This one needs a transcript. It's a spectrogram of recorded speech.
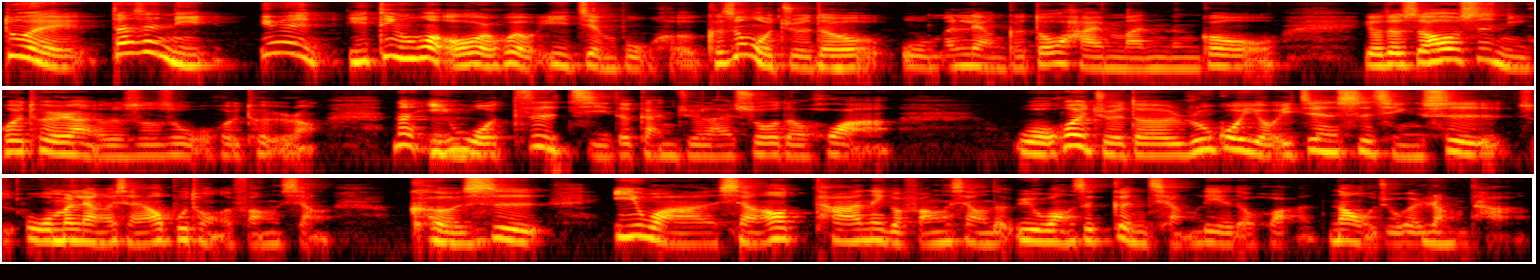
对，但是你因为一定会偶尔会有意见不合，可是我觉得我们两个都还蛮能够，有的时候是你会退让，有的时候是我会退让。那以我自己的感觉来说的话，嗯、我会觉得如果有一件事情是我们两个想要不同的方向，可是伊娃想要他那个方向的欲望是更强烈的话，那我就会让他。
